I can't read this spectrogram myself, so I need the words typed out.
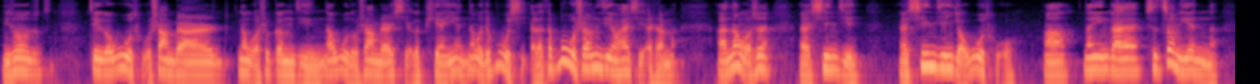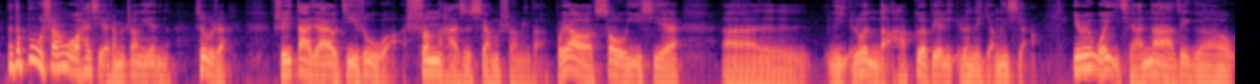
你说这个戊土上边，那我是庚金，那戊土上边写个偏印，那我就不写了。它不生金，我还写什么啊？那我是呃辛金，呃辛金有戊土啊，那应该是正印呢。那它不生，我还写什么正印呢？是不是？所以大家要记住啊，生还是相生的，不要受一些呃理论的哈个别理论的影响。因为我以前呢，这个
